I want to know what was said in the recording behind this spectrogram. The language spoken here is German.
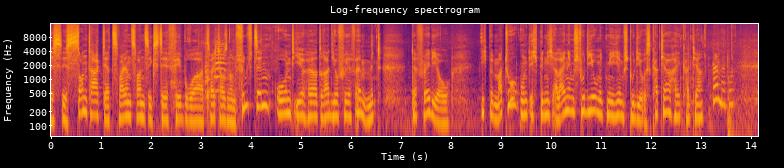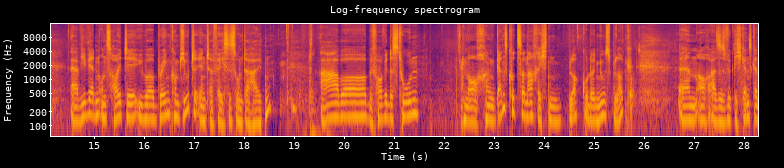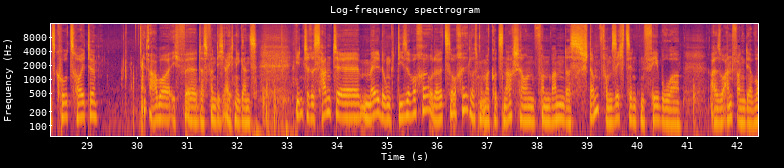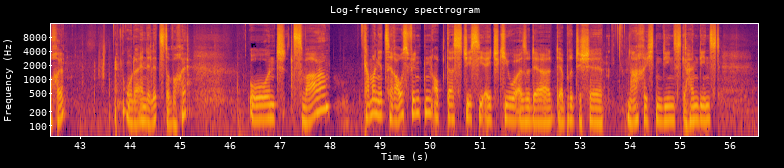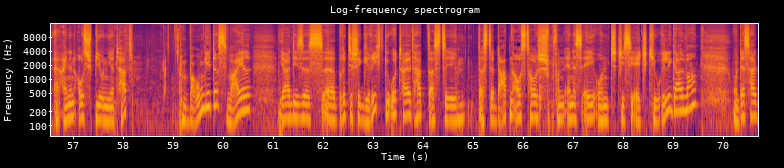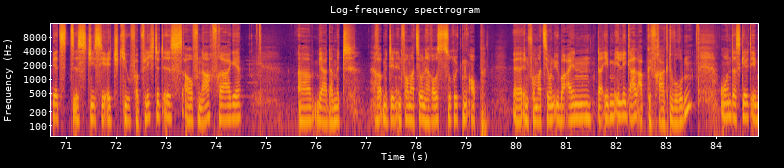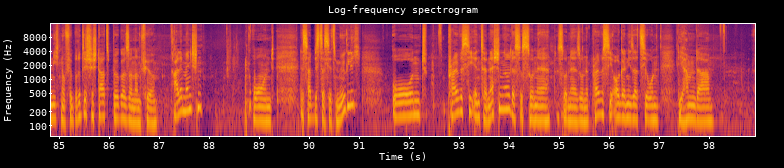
Es ist Sonntag, der 22. Februar 2015 und ihr hört Radio Free FM mit Def Radio. Ich bin Matu und ich bin nicht alleine im Studio. Mit mir hier im Studio ist Katja. Hi Katja. Hi Matu. Äh, wir werden uns heute über Brain-Computer Interfaces unterhalten. Aber bevor wir das tun, noch ein ganz kurzer Nachrichtenblock oder Newsblock. Ähm, auch, also es ist wirklich ganz, ganz kurz heute. Aber ich, äh, das fand ich eigentlich eine ganz interessante Meldung diese Woche oder letzte Woche. Lass mich mal kurz nachschauen, von wann das stammt. Vom 16. Februar, also Anfang der Woche oder Ende letzter Woche. Und zwar kann man jetzt herausfinden, ob das GCHQ, also der, der britische Nachrichtendienst, Geheimdienst, äh, einen ausspioniert hat. Warum geht das? Weil ja dieses äh, britische Gericht geurteilt hat, dass, die, dass der Datenaustausch von NSA und GCHQ illegal war und deshalb jetzt das GCHQ verpflichtet ist, auf Nachfrage äh, ja damit mit den Informationen herauszurücken, ob äh, Informationen über einen da eben illegal abgefragt wurden. Und das gilt eben nicht nur für britische Staatsbürger, sondern für alle Menschen. Und deshalb ist das jetzt möglich. Und Privacy International, das ist so eine, so eine, so eine Privacy-Organisation, die haben da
